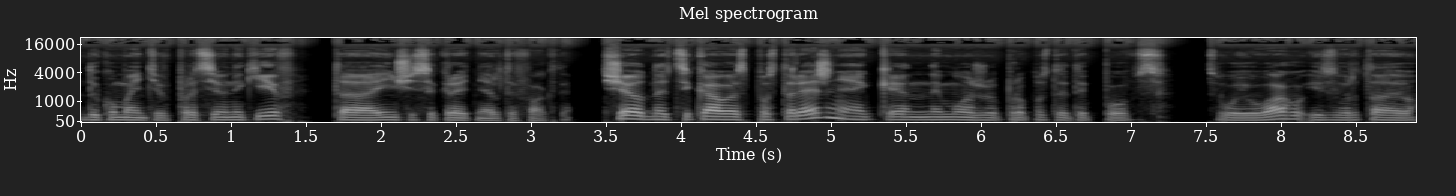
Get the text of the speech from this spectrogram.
документів працівників та інші секретні артефакти. Ще одне цікаве спостереження, яке не можу пропустити повз свою увагу і звертаю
